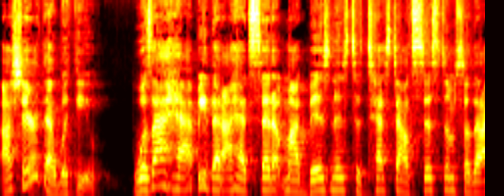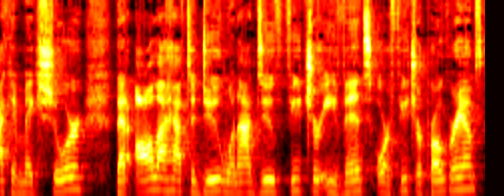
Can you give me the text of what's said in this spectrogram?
I shared that with you. Was I happy that I had set up my business to test out systems so that I can make sure that all I have to do when I do future events or future programs,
